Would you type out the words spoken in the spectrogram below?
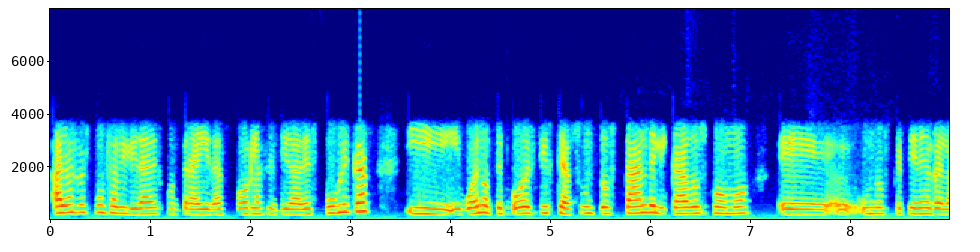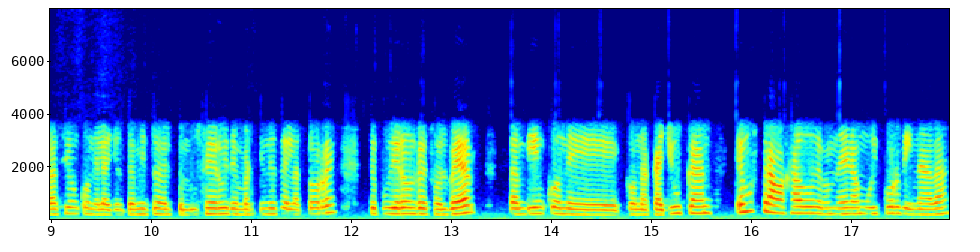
a las responsabilidades contraídas por las entidades públicas y, bueno, te puedo decir que asuntos tan delicados como eh, unos que tienen relación con el Ayuntamiento del Pelucero y de Martínez de la Torre se pudieron resolver también con, eh, con Acayucan. Hemos trabajado de manera muy coordinada,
